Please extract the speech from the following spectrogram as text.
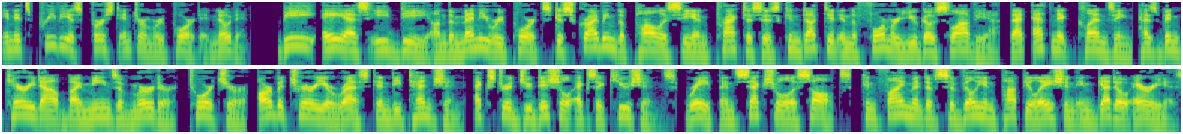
In its previous, first interim report it noted, BASED on the many reports describing the policy and practices conducted in the former Yugoslavia, that ethnic cleansing has been carried out by means of murder, torture, arbitrary arrest and detention, extrajudicial executions, rape and sexual assaults, confinement of civilian population in ghetto areas,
